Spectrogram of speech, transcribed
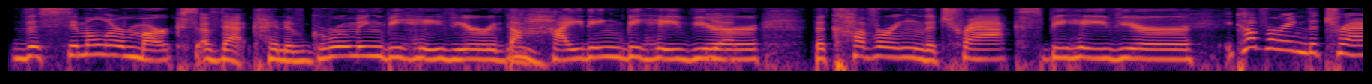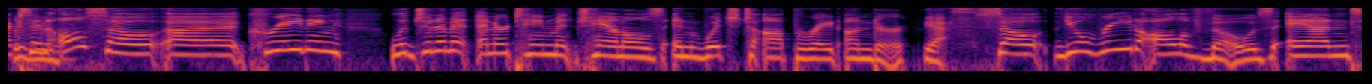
the similar marks of that kind of grooming behavior, the hiding behavior, the covering the tracks behavior, covering the tracks, and also uh, creating legitimate entertainment channels in which to operate under. Yes. So you'll read all of those, and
